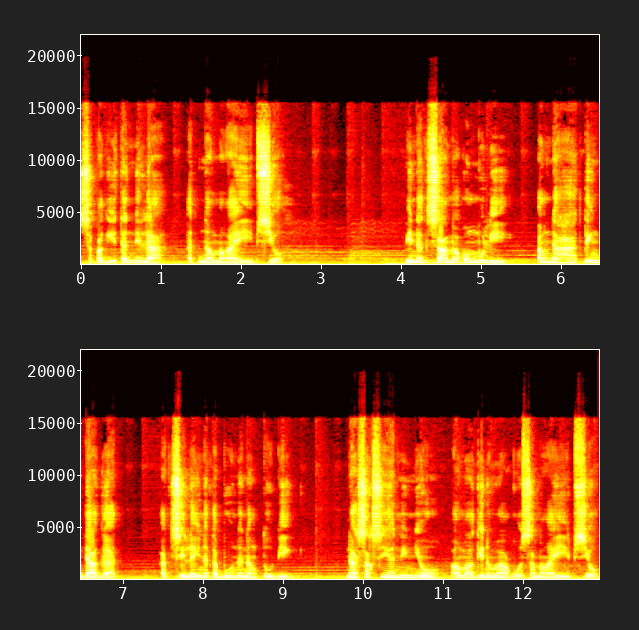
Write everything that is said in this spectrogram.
sa pagitan nila at ng mga Egyptyo. Pinagsama kong muli ang nahating dagat at sila'y natabunan ng tubig. Nasaksihan ninyo ang mga ginawa ko sa mga Egyptyo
